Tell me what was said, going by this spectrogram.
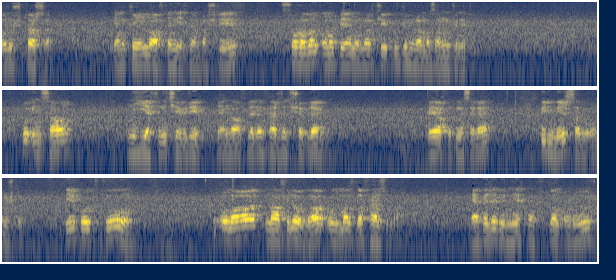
oruç tutarsa, yəni günün nafilə niyyətindən başlayır, sonradan ona bəyan olar ki, bugün Ramazanın günüdür. Bu insan niyyətini çevirib, yəni nafilədən fərzə düşə bilərmi? Və yaxud məsələn, bilmir, sabah orucdur deyir, qoy tutum. Onlar nafilə olar, olmaz da fərz olar. Yəni, belə bir niyyətlə tutulan oruc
